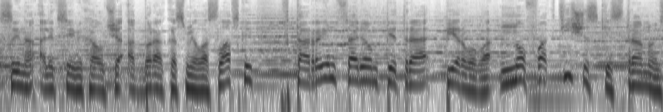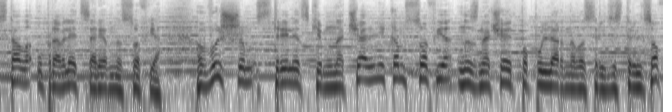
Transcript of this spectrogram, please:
сына Алексея Михайловича от брака с Милославской, вторым царем Петра I. Но фактически страной стала управлять царевна Софья. Высшим стрелецким начальником Софья назначает популярного среди стрельцов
